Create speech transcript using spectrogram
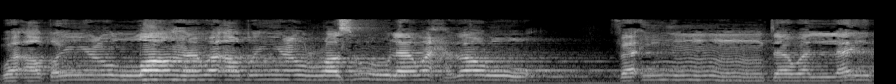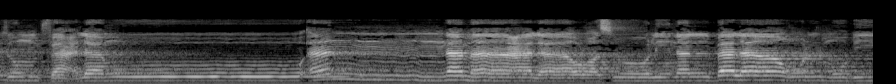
وأطيعوا الله وأطيعوا الرسول واحذروا فإن توليتم فاعلموا أنما على رسولنا البلاغ المبين.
